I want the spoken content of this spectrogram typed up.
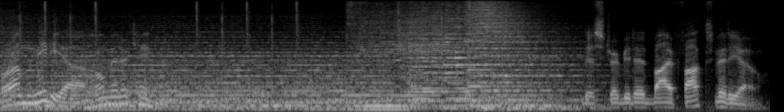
From Media Home Entertainment. Distributed by Fox Video.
